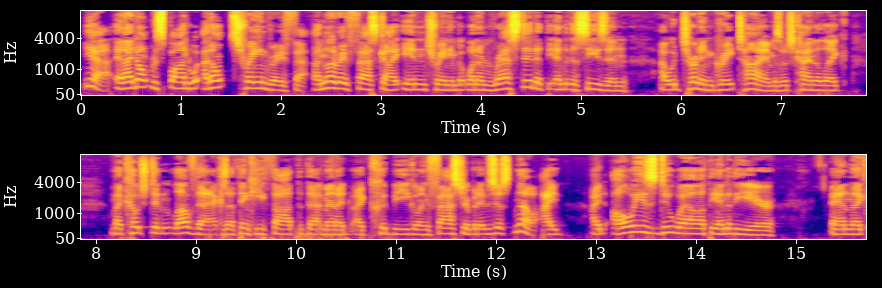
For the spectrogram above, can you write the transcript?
Yeah. And I don't respond. I don't train very fast. I'm not a very fast guy in training, but when I'm rested at the end of the season, I would turn in great times, which kind of like my coach didn't love that because I think he thought that that meant I, I could be going faster, but it was just no, I, I'd always do well at the end of the year. And like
